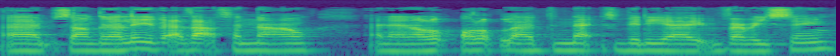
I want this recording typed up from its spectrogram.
Um, so I'm going to leave it at that for now, and then I'll, I'll upload the next video very soon.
